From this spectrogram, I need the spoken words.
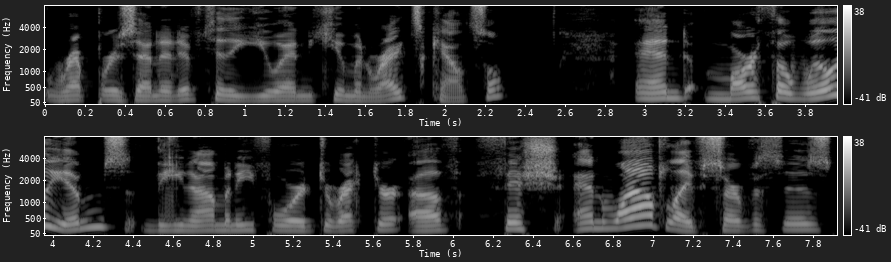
Representative to the UN Human Rights Council and Martha Williams, the nominee for Director of Fish and Wildlife Services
